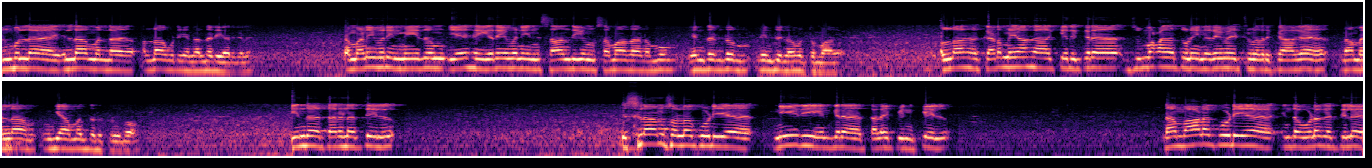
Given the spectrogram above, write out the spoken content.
அன்புள்ள இல்லாமல்ல அல்லாவுடைய நல்லடியார்களே நம் அனைவரின் மீதும் ஏக இறைவனின் சாந்தியும் சமாதானமும் என்றென்றும் நின்று நிலவட்டுமாக. அல்லாஹ் கடமையாக ஆக்கியிருக்கிற ஜுமாத்துனை நிறைவேற்றுவதற்காக நாம் எல்லாம் இங்கே அமர்ந்திருக்கின்றோம். இந்த தருணத்தில் இஸ்லாம் சொல்லக்கூடிய நீதி என்கிற தலைப்பின் கீழ் நாம் வாழக்கூடிய இந்த உலகத்திலே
